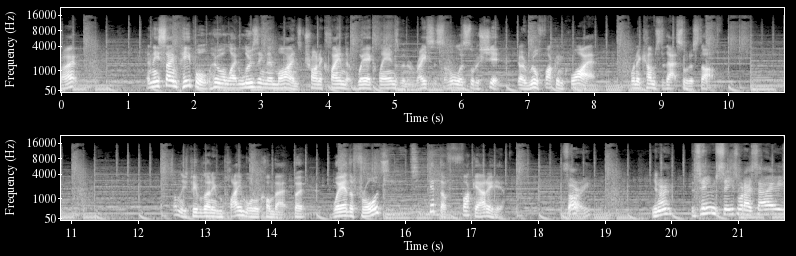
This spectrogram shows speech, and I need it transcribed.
right? And these same people who are like losing their minds trying to claim that we're Klansmen and racists and all this sort of shit go real fucking quiet when it comes to that sort of stuff. Some of these people don't even play Mortal Kombat, but we're the frauds? Get the fuck out of here. Sorry. You know, the team sees what I say.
